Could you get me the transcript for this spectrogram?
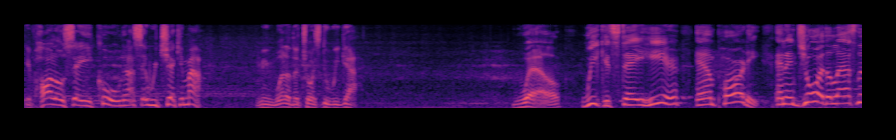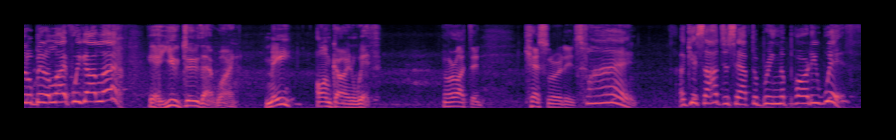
if Harlow say he cool, then I say we check him out. I mean, what other choice do we got? Well, we could stay here and party and enjoy the last little bit of life we got left. Yeah, you do that, Wayne. Me, I'm going with. All right then. Kessler it is. Fine. I guess I'll just have to bring the party with.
